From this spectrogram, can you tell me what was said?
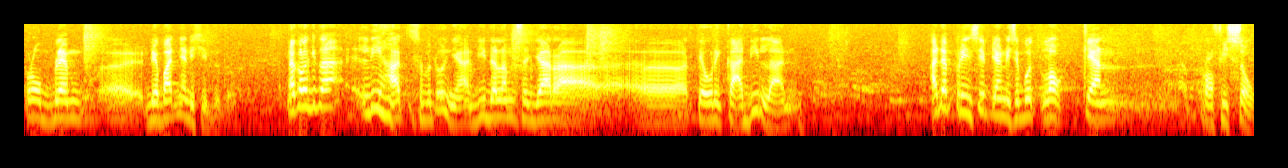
problem uh, debatnya di situ tuh. Nah kalau kita lihat sebetulnya di dalam sejarah uh, teori keadilan ada prinsip yang disebut Lockean proviso.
